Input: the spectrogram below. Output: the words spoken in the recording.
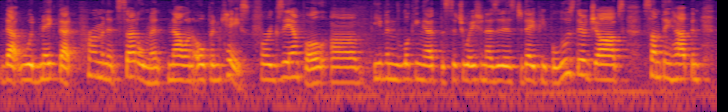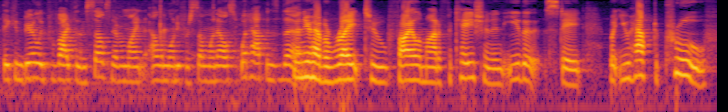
that would make that permanent settlement now an open case? For example, uh, even looking at the situation as it is today, people lose their jobs, something happened, they can barely provide for themselves, never mind alimony for someone else. What happens then? Then you have a right to file a modification in either state, but you have to prove,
